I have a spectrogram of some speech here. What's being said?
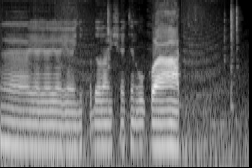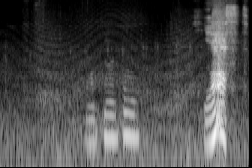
Ejejejejej, nie podoba mi się ten układ. Jest!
